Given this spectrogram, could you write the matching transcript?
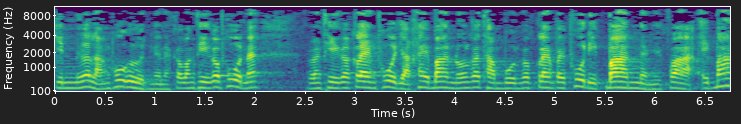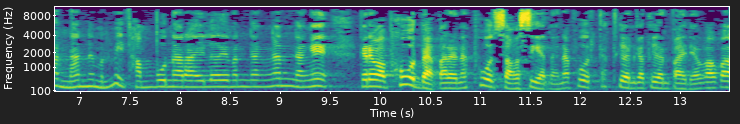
กินเนื้อหลังผู้อื่นเนี่ยนะก็บางทีก็พูดนะ บางทีก็แกล้งพูดอยากให้บ้านโน้นก็ทำบุญก็แกล้งไปพูดอีกบ้านหนึ่งว่าไอ้บ้านนั้นเนี่ยมันไม่ทำบุญอะไรเลย มันอย่างงั้นอย่างงี้ก็เรียกว่าพูดแบบอะไรนะ พูดเสาเสียดนะพูดกระเทือนกระเทือนไปเดี๋ยวเขาก็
